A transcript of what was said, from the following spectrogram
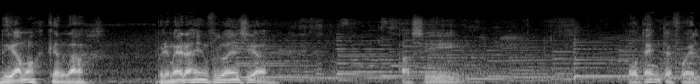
digamos que las primeras influencias así potentes fue él,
